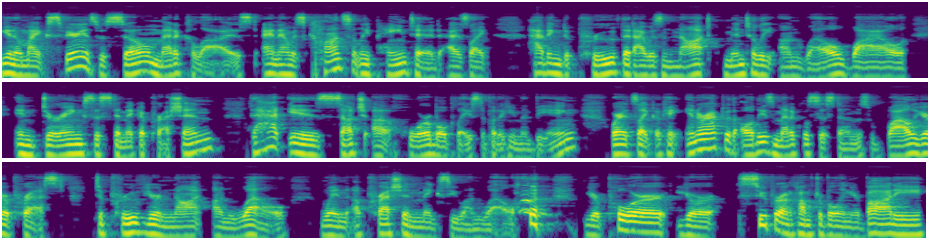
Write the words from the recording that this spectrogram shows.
You know, my experience was so medicalized and I was constantly painted as like having to prove that I was not mentally unwell while enduring systemic oppression. That is such a horrible place to put a human being where it's like, okay, interact with all these medical systems while you're oppressed to prove you're not unwell when oppression makes you unwell. you're poor, you're super uncomfortable in your body.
